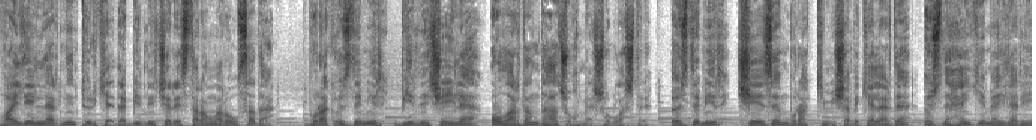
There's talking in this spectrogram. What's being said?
Valideynlərinin Türkiyədə bir neçə restoranları olsa da, Burak Özdemir bir neçə ilə onlardan daha çox məşhurlaşdı. Özdemir Çezen Burak kimi şəbəkələrdə öz nəhəng yeməkləri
